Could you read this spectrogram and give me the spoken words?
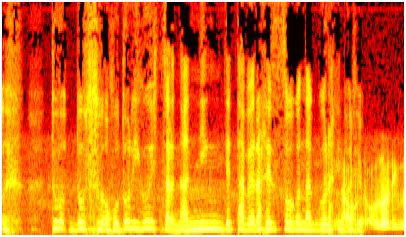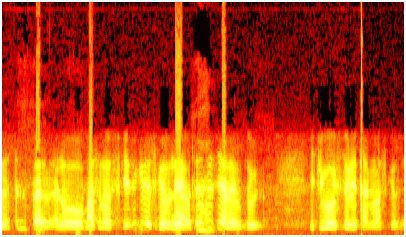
ど、どうその踊り食いしたら何人で食べられそうなぐらいの量。踊り具やったら、やっぱり、あの、まあ、その好き好きですけどね、私たちはね、どいちごを一人で食べますけどね。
